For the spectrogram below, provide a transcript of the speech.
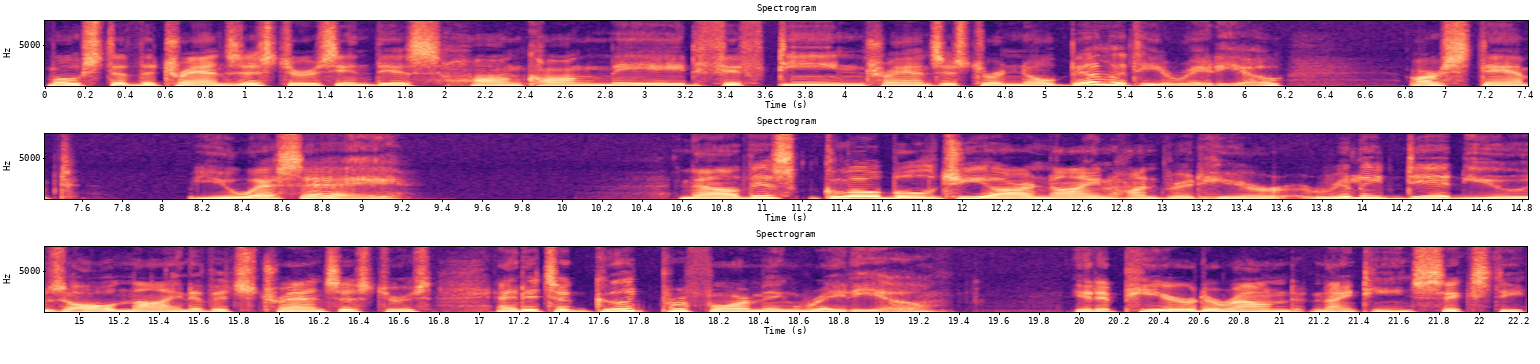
Most of the transistors in this Hong Kong made 15 transistor nobility radio are stamped USA. Now, this global GR900 here really did use all nine of its transistors, and it's a good performing radio. It appeared around 1960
